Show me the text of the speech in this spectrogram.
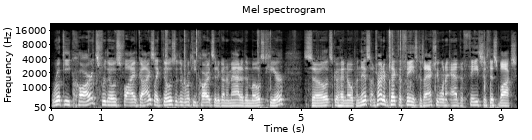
rookie cards for those five guys. Like those are the rookie cards that are going to matter the most here. So let's go ahead and open this. I'm trying to protect the face because I actually want to add the face of this box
